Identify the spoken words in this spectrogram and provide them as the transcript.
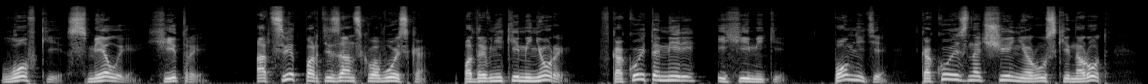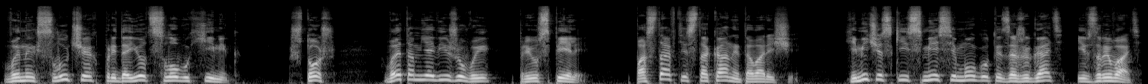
ловкие, смелые, хитрые. А цвет партизанского войска, подрывники-минеры, в какой-то мере и химики. Помните, какое значение русский народ в иных случаях придает слову «химик»? Что ж, в этом я вижу вы преуспели. Поставьте стаканы, товарищи. Химические смеси могут и зажигать, и взрывать.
